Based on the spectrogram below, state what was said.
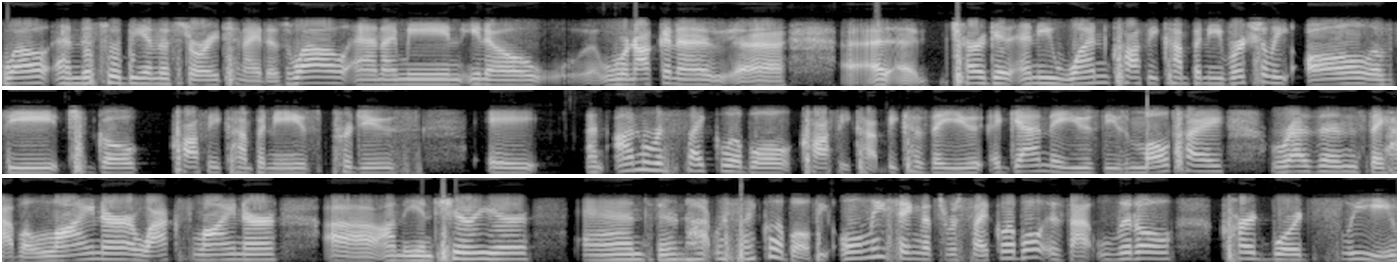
Well, and this will be in the story tonight as well. And I mean, you know, we're not going to uh, uh, target any one coffee company. Virtually all of the to-go coffee companies produce a an unrecyclable coffee cup because they use, again they use these multi resins. They have a liner, a wax liner uh, on the interior and they're not recyclable. The only thing that's recyclable is that little cardboard sleeve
